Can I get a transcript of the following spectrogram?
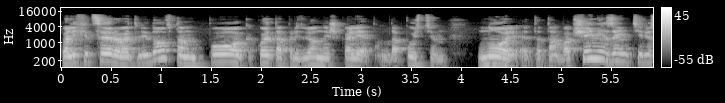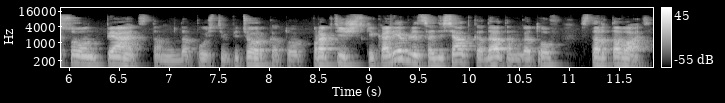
квалифицировать лидов там, по какой-то определенной шкале, там, допустим, 0 это там вообще не заинтересован, 5, там, допустим, пятерка, то практически колеблется, десятка, да, там готов стартовать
